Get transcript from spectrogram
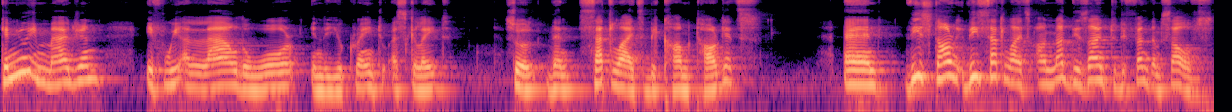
Can you imagine if we allow the war in the Ukraine to escalate? So then satellites become targets? And these, tar- these satellites are not designed to defend themselves,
